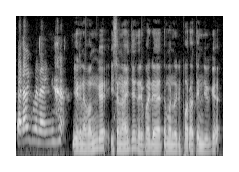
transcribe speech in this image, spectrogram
Ya kali gue nanya. Ya kenapa enggak iseng aja daripada teman lu diporotin juga.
